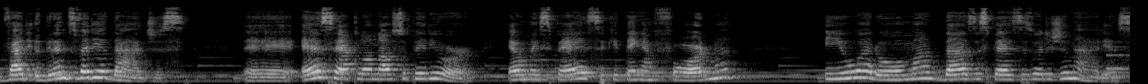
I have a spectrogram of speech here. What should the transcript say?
vari, grandes variedades. É, essa é a clonal superior. É uma espécie que tem a forma e o aroma das espécies originárias.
